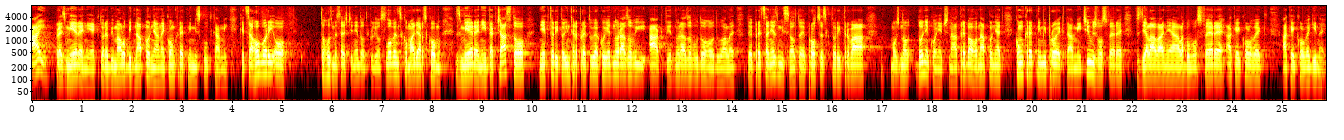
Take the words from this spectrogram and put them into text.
aj pre zmierenie, ktoré by malo byť naplňané konkrétnymi skutkami. Keď sa hovorí o toho sme sa ešte nedotkli, o slovensko-maďarskom zmierení, tak často niektorí to interpretujú ako jednorazový akt, jednorazovú dohodu, ale to je predsa nezmysel, to je proces, ktorý trvá možno do nekonečná. Treba ho naplňať konkrétnymi projektami, či už vo sfére vzdelávania, alebo vo sfére akejkoľvek, akejkoľvek inej.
